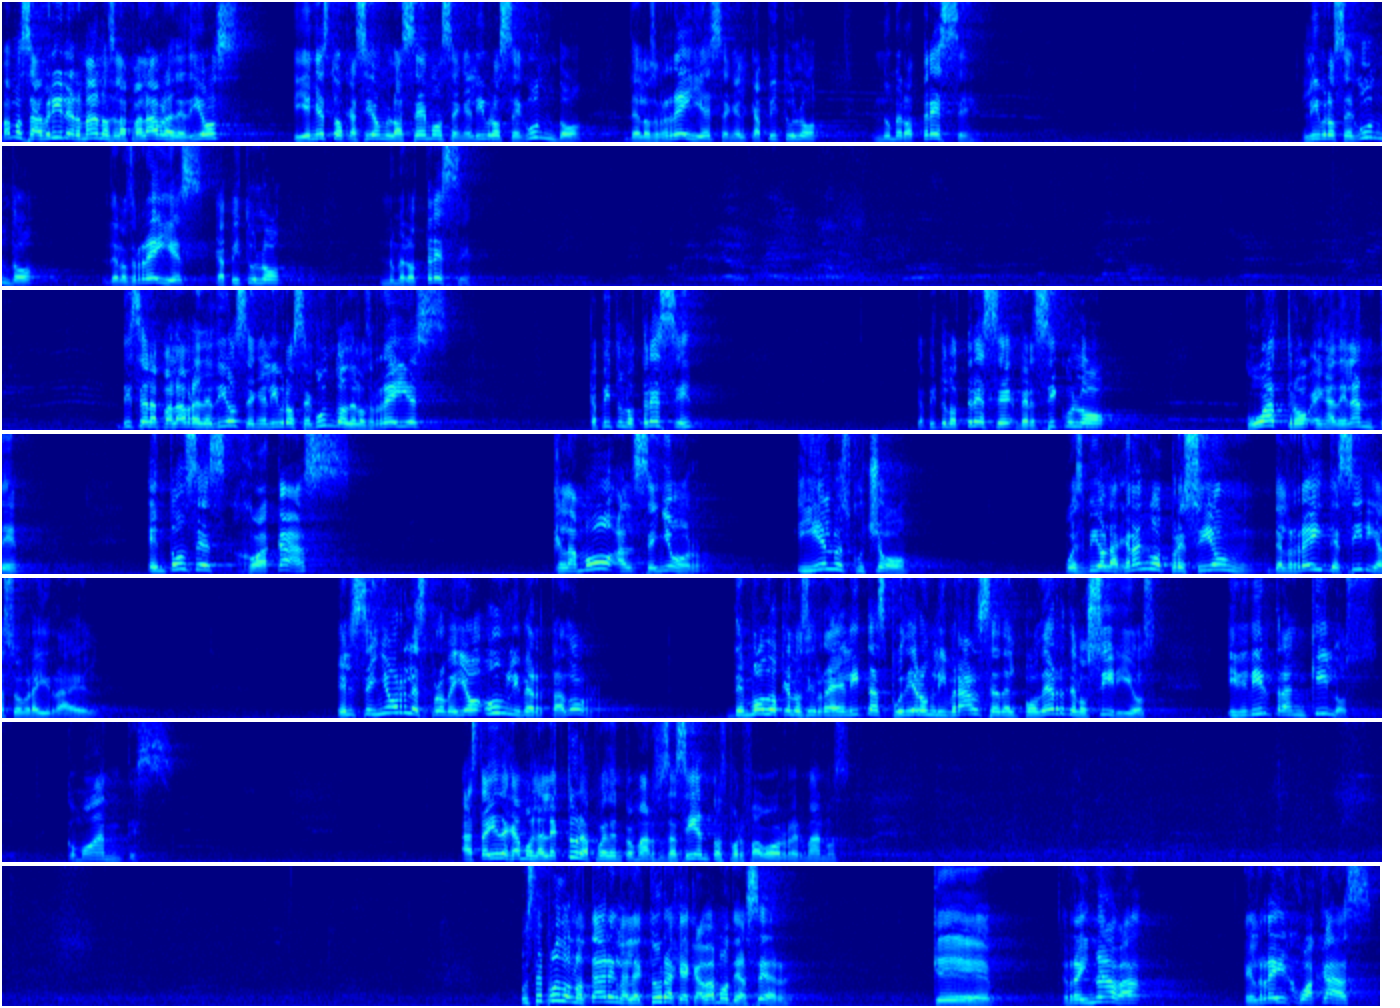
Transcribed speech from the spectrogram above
Vamos a abrir, hermanos, la palabra de Dios y en esta ocasión lo hacemos en el libro segundo de los Reyes, en el capítulo número 13. Libro segundo de los Reyes, capítulo número 13. Dice la palabra de Dios en el libro segundo de los Reyes, capítulo 13, capítulo 13, versículo 4 en adelante. Entonces Joacás clamó al Señor y él lo escuchó, pues vio la gran opresión del rey de Siria sobre Israel. El Señor les proveyó un libertador, de modo que los israelitas pudieron librarse del poder de los sirios y vivir tranquilos como antes. Hasta ahí dejamos la lectura. Pueden tomar sus asientos, por favor, hermanos. Usted pudo notar en la lectura que acabamos de hacer que reinaba el rey Joacás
